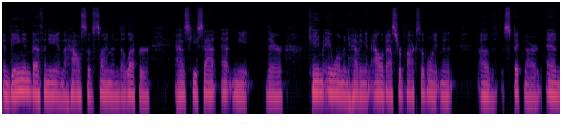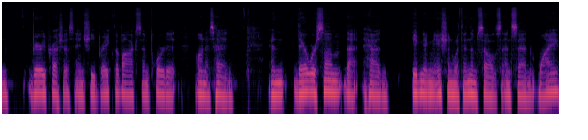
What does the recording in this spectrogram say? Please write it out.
And being in Bethany in the house of Simon the leper, as he sat at meat, there came a woman having an alabaster box of ointment of spikenard and very precious and she brake the box and poured it on his head. And there were some that had indignation within themselves and said why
